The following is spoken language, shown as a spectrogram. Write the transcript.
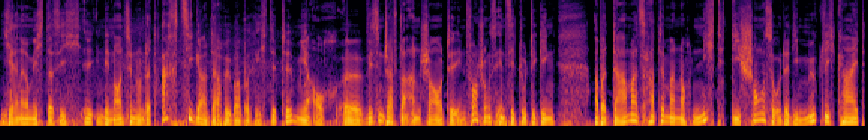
Ich erinnere mich, dass ich äh, in den 1980er darüber berichtete, mir auch äh, Wissenschaftler anschaute, in Forschungsinstitute ging. Aber damals hatte man noch nicht die Chance oder die Möglichkeit,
